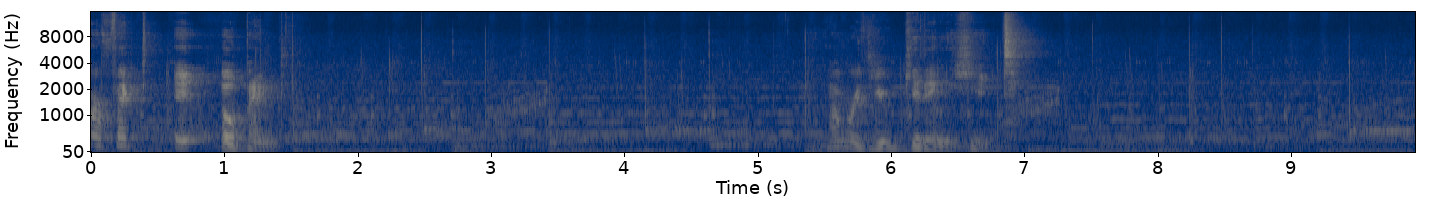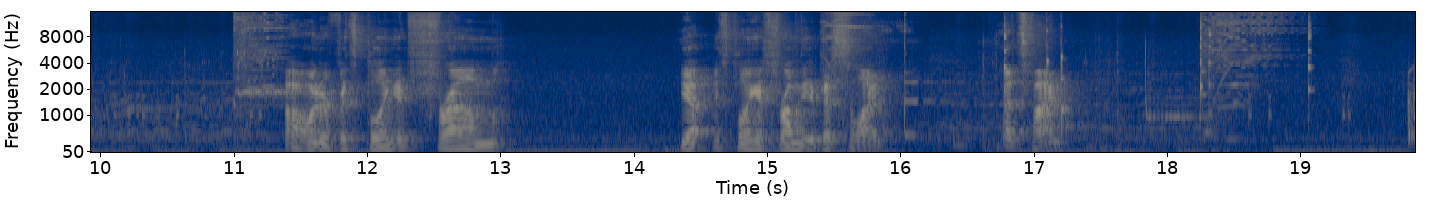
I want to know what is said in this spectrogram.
perfect, it opened. How are you getting heat? Oh, I wonder if it's pulling it from... Yep, it's pulling it from the Abyssalite. That's fine. I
